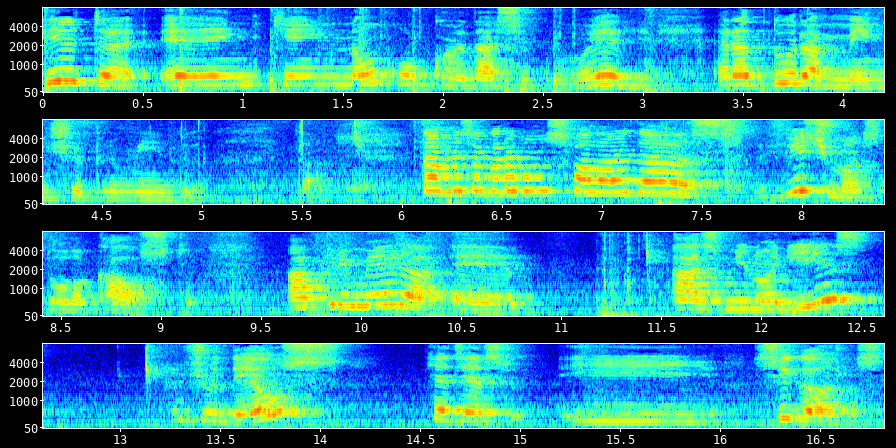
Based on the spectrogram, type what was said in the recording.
Hitler, em quem não concordasse com ele, era duramente reprimido. Tá. mas agora vamos falar das vítimas do Holocausto. A primeira é as minorias, judeus, quer dizer, e ciganos,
